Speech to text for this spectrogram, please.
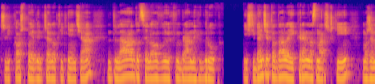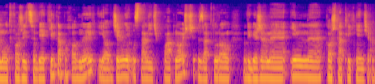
czyli koszt pojedynczego kliknięcia dla docelowych wybranych grup. Jeśli będzie to dalej krem na zmarszczki, możemy utworzyć sobie kilka pochodnych i oddzielnie ustalić płatność, za którą wybierzemy inne koszta kliknięcia.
